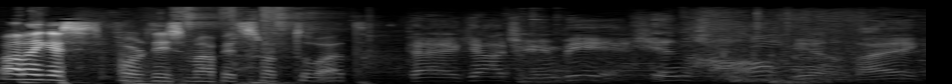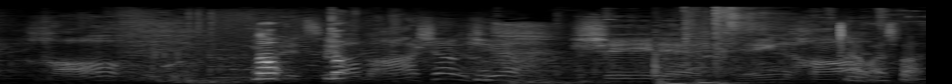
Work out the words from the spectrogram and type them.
Well, I guess for this map it's not too bad. No, no. that was bad.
